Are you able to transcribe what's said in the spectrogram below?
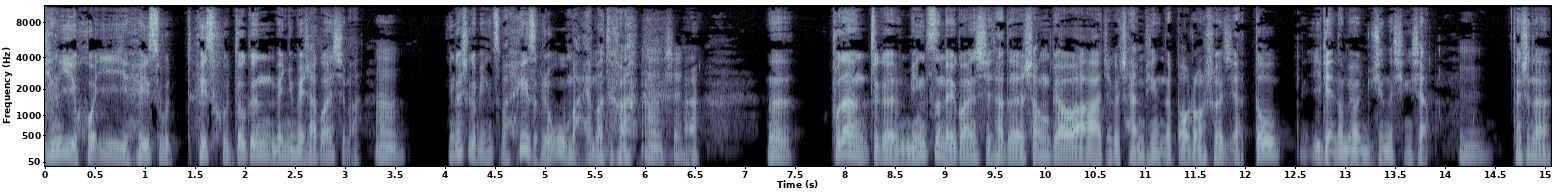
音译或意译，Hazewood，Hazewood 都跟美女没啥关系嘛。嗯，应该是个名字吧？Haze 不是雾霾嘛，对吧？嗯，是啊。那不但这个名字没关系，它的商标啊，这个产品的包装设计啊，都一点都没有女性的形象。嗯，但是呢，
